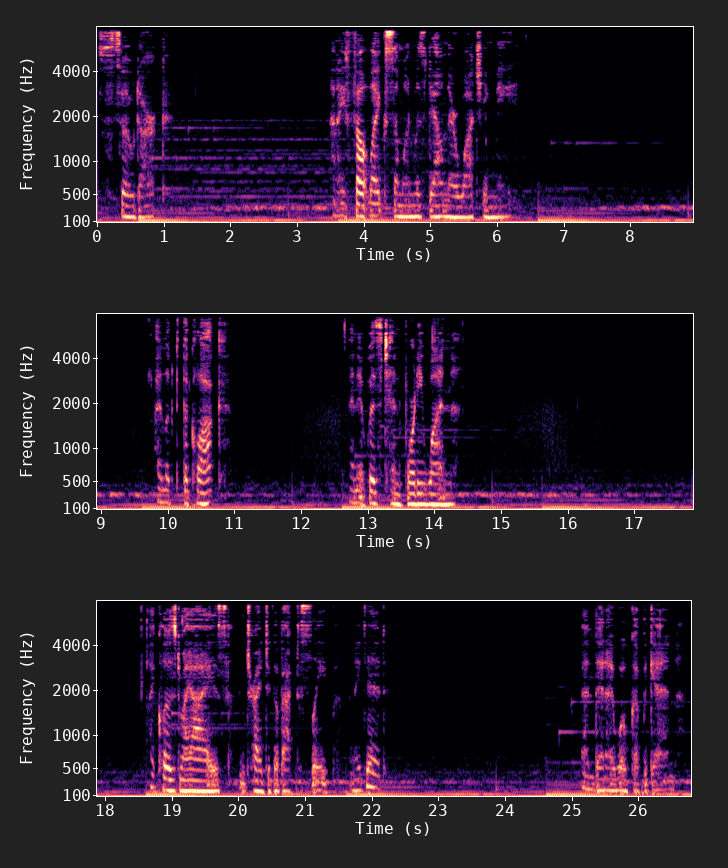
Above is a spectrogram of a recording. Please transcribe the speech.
so dark. And I felt like someone was down there watching me. I looked at the clock and it was 1041. I closed my eyes and tried to go back to sleep, and I did. And then I woke up again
